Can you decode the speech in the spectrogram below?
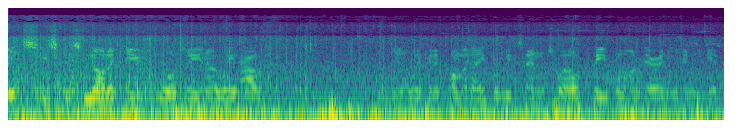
it's, it's it's not a huge water. You know, we have, you know, we can accommodate probably 10, 12 people on here any any given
